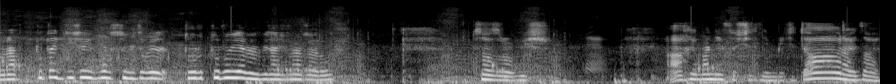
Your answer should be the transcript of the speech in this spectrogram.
Dobra, tutaj dzisiaj po prostu widzowie torturujemy widać wrażerów. Co zrobisz? A chyba nie chcesz się z nim bić. Dobra, dobra.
